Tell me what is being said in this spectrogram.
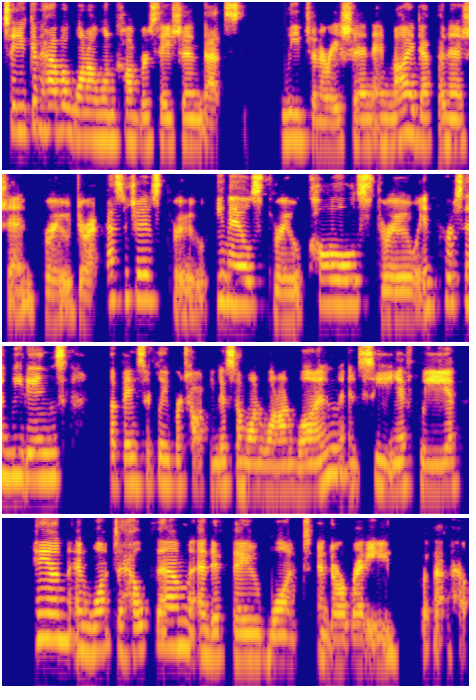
So you can have a one-on-one conversation that's lead generation in my definition through direct messages, through emails, through calls, through in-person meetings. But basically we're talking to someone one-on-one and seeing if we can and want to help them and if they want and are ready for that help.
